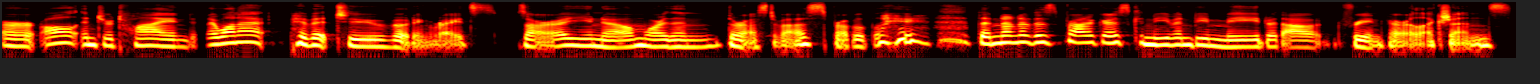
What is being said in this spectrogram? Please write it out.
are all intertwined. I want to pivot to voting rights. Zara, you know more than the rest of us, probably, that none of this progress can even be made without free and fair elections.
